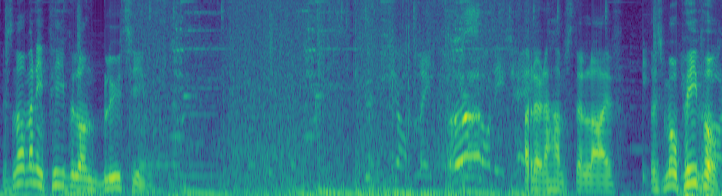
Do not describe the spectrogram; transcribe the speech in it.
There's not many people on blue team. Good shot, mate. You got his head. I don't know how I'm still alive. There's more people.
